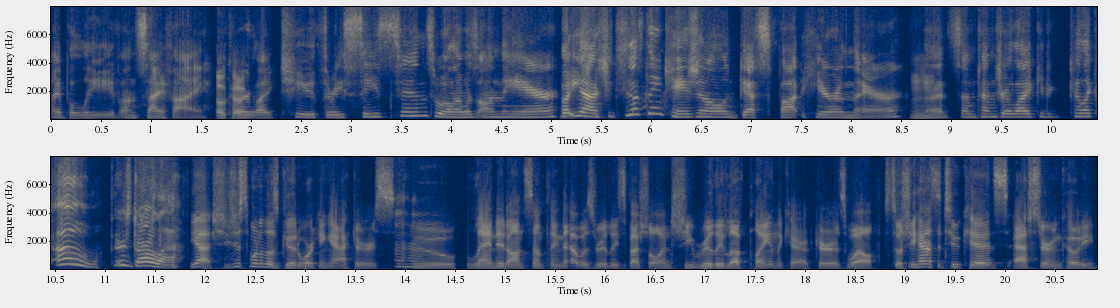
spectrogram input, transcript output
I believe, on Sci-Fi Okay. for like two, three seasons Well, I was on the air. But yeah, she, she does the occasional guest spot here and there. Mhm. But sometimes you're like, you're kind of like, oh, there's Darla. Yeah, she's just one of those good working actors Mhm. who landed on something that was really special, and she really loved playing the character as well. So she has the two kids, Astor and Cody.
